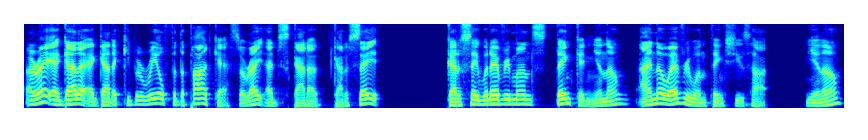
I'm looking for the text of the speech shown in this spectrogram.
All right, I gotta I gotta keep it real for the podcast. All right, I just gotta gotta say it. Gotta say what everyone's thinking. You know, I know everyone thinks she's hot. You know,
